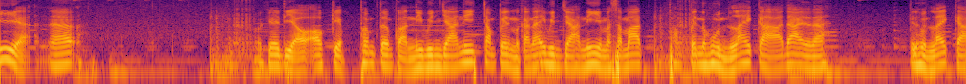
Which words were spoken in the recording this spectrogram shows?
นี่อะนะฮะโอเคเดี๋ยวเอาเก็บเพิ่มเติมก่อนนี่วิญญาณนี่จำเป็นเหมือนกันนะไอ้วิญญาณนี่มันสามารถทำเป็นหุ่นไล่กาได้เลยนะ เป็นหุ่นไล่กา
